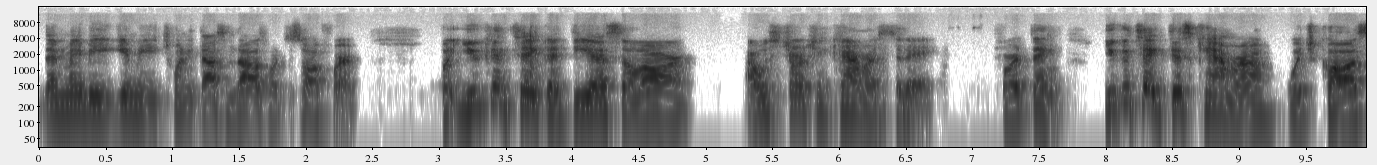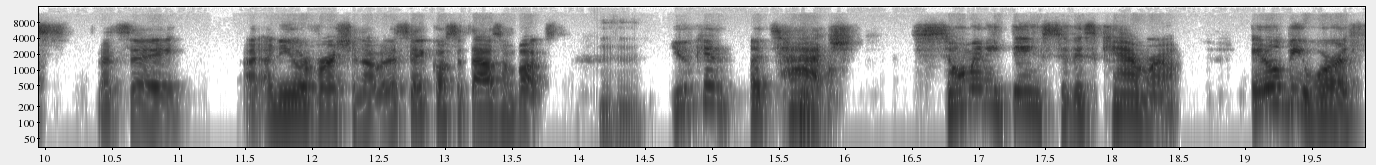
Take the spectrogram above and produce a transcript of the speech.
Then maybe give me twenty thousand dollars worth of software, but you can take a DSLR. I was charging cameras today for a thing. You could take this camera, which costs, let's say, a, a newer version of it. Let's say it costs a thousand bucks. Mhm. You can attach so many things to this camera. It'll be worth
